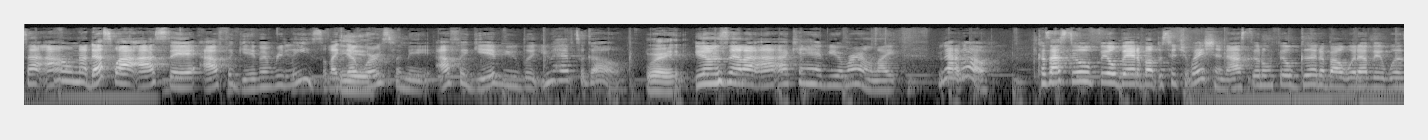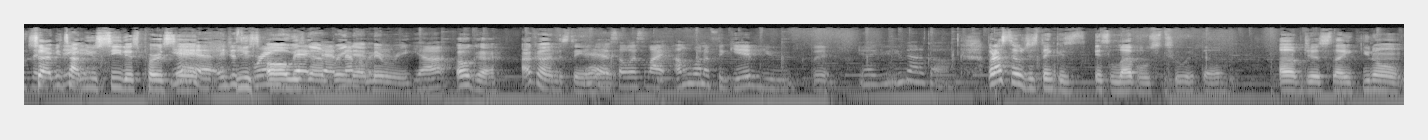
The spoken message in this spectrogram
so I don't know. That's why I said I forgive and release. Like Yeah. that works for me. I forgive you, but you have to go. right. You know what I'm saying? Like I, I can't have you around. Like you gotta go. Cause I still feel bad about the situation. I still don't feel good about whatever it was. That. So every time you see this person, yeah, it just you're always gonna that bring memory. that memory. Yeah. Okay, I can understand Yeah, that. so it's like I'm gonna forgive you, but yeah, you, you gotta go. But I still just think it's it's levels to it though. Of just like you don't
